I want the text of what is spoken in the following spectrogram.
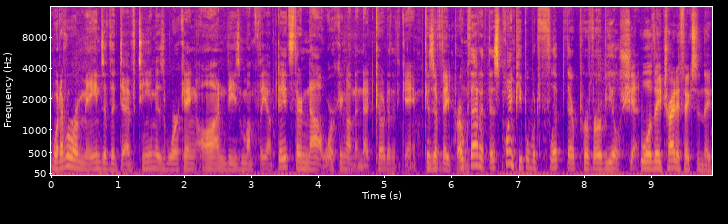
whatever remains of the dev team is working on these monthly updates. They're not working on the netcode of the game because if they broke that at this point, people would flip their proverbial shit Well, they try to fix it and they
